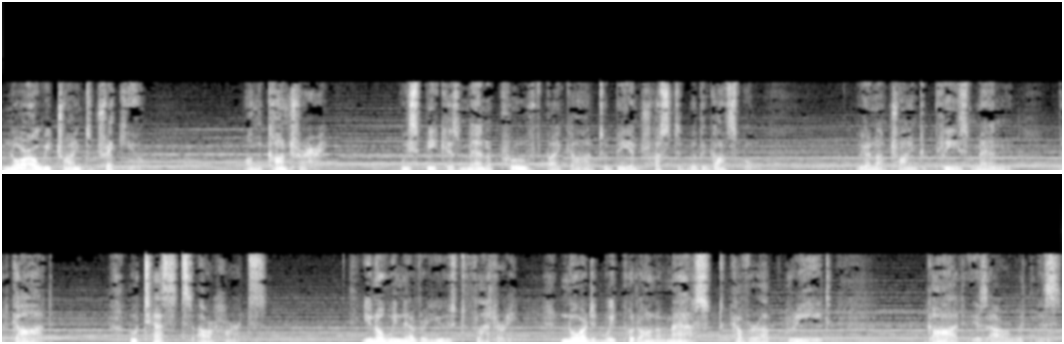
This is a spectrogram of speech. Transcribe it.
nor are we trying to trick you. On the contrary, we speak as men approved by God to be entrusted with the gospel. We are not trying to please men, but God, who tests our hearts. You know we never used flattery, nor did we put on a mask to cover up greed. God is our witness.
